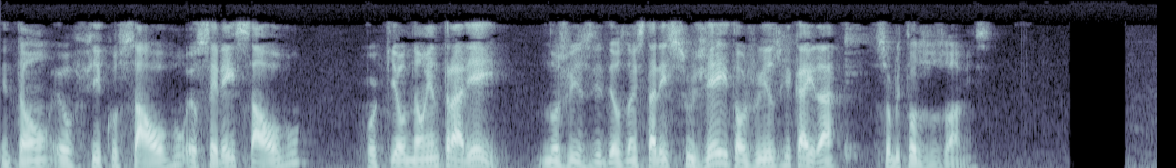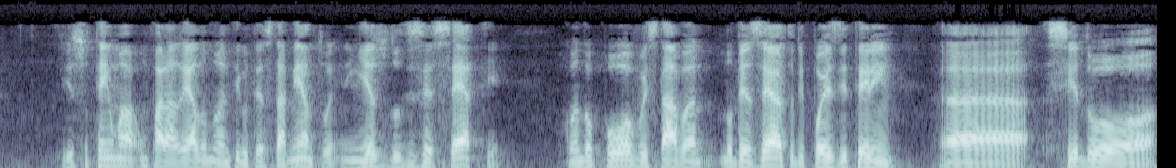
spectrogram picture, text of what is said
Então eu fico salvo, eu serei salvo, porque eu não entrarei no juízo de Deus, não estarei sujeito ao juízo que cairá sobre todos os homens. Isso tem uma, um paralelo no Antigo Testamento, em Êxodo 17, quando o povo estava no deserto depois de terem uh, sido,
